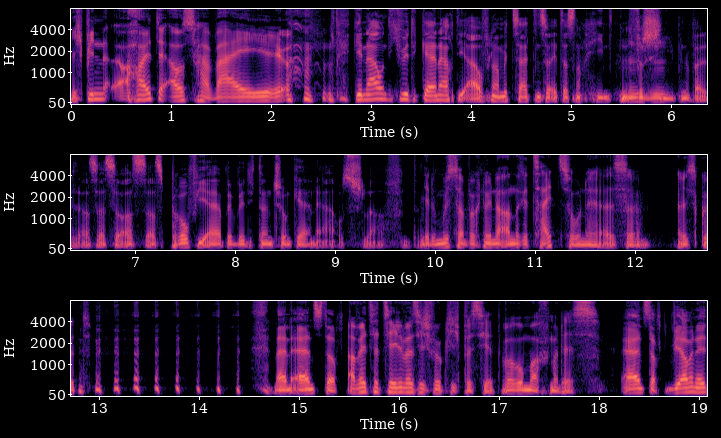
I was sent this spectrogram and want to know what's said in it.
ich bin heute aus Hawaii. Genau, und ich würde gerne auch die Aufnahmezeiten so etwas nach hinten mhm. verschieben, weil also, also als, als Profi-Erbe würde ich dann schon gerne ausschlafen. Ja, du musst einfach nur in eine andere Zeitzone, also alles gut. Nein, ernsthaft. Aber jetzt erzähl, was ist wirklich passiert. Warum machen wir das? Ernsthaft. Wir haben eine,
